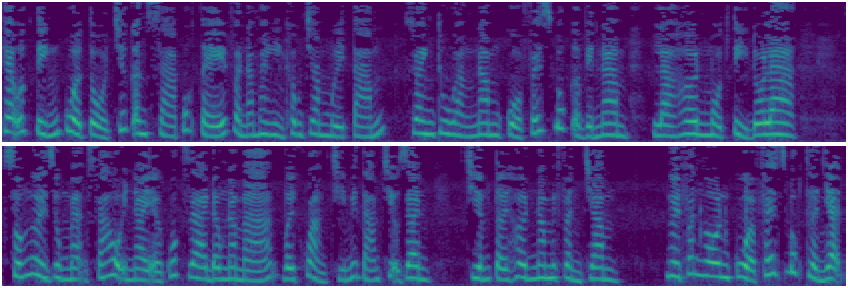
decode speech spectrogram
Theo ước tính của Tổ chức Ân xá Quốc tế vào năm 2018, doanh thu hàng năm của Facebook ở Việt Nam là hơn 1 tỷ đô la. Số người dùng mạng xã hội này ở quốc gia Đông Nam Á với khoảng 98 triệu dân, chiếm tới hơn 50%. Người phát ngôn của Facebook thừa nhận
